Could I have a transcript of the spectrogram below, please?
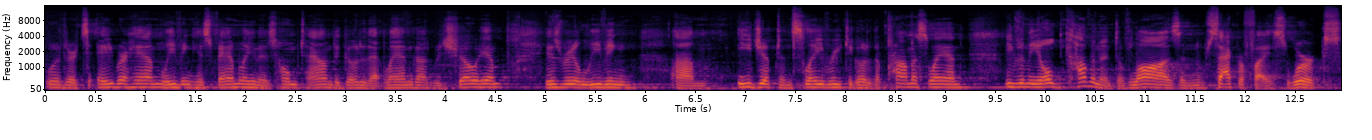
Whether it's Abraham leaving his family and his hometown to go to that land God would show him, Israel leaving um, Egypt and slavery to go to the promised land, even the old covenant of laws and sacrifice works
